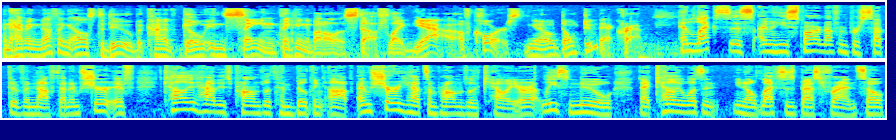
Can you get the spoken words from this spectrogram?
and having nothing else to do but kind of go insane thinking about all this stuff. Like yeah, of course, you know don't do that crap. And Lex is, I mean, he's smart enough and perceptive enough that I'm sure if Kelly had these problems with him building up, I'm sure he had some problems with Kelly, or at least knew that Kelly wasn't, you know, Lex's best friend. So,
